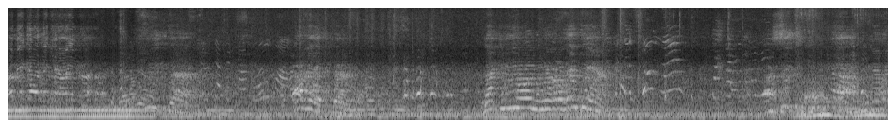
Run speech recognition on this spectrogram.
La Mégane qui arrive. Avec la Clio numéro 21. La Citroën numéro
